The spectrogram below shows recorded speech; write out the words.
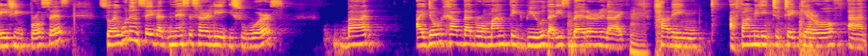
aging process. So I wouldn't say that necessarily is worse, but I don't have that romantic view that is better like mm. having a family to take care of. And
